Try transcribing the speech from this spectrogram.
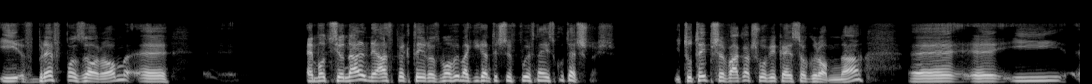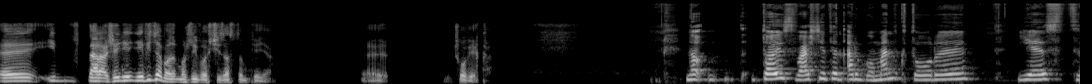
I wbrew pozorom, emocjonalny aspekt tej rozmowy ma gigantyczny wpływ na jej skuteczność. I tutaj przewaga człowieka jest ogromna e, e, i, e, i na razie nie, nie widzę możliwości zastąpienia człowieka. No, to jest właśnie ten argument, który jest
